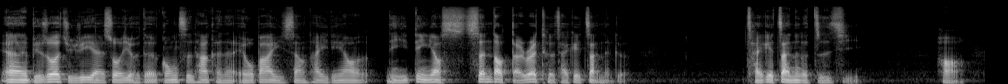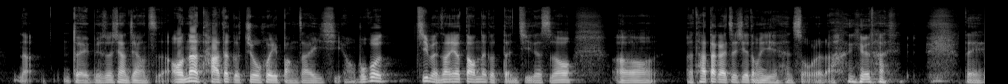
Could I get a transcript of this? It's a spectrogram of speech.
呃，比如说举例来说，有的公司它可能 L 八以上，它一定要你一定要升到 Director 才可以占那个，才可以占那个职级。好，那对，比如说像这样子哦，那它这个就会绑在一起哦。不过基本上要到那个等级的时候，呃呃，他大概这些东西也很熟了啦，因为他对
